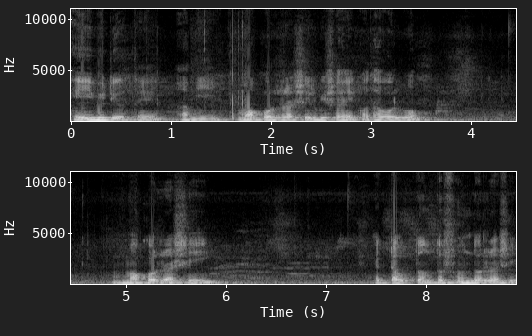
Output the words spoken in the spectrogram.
এই ভিডিওতে আমি মকর রাশির বিষয়ে কথা বলব। মকর রাশি একটা অত্যন্ত সুন্দর রাশি।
